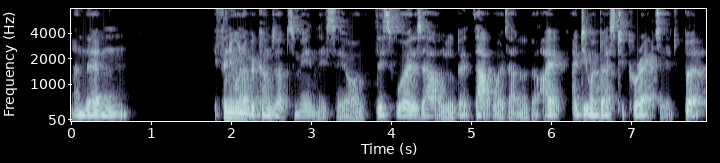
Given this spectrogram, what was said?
and then if anyone ever comes up to me and they say, "Oh, this word is out a little bit, that word's out a little bit," I I do my best to correct it. But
